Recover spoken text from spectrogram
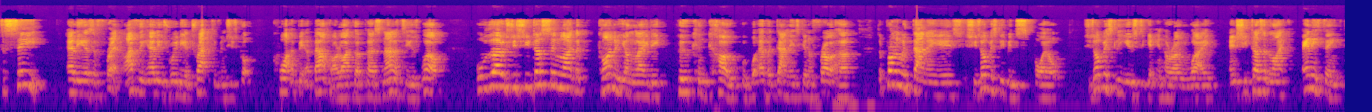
to see Ellie as a threat. I think Ellie's really attractive and she's got quite a bit about her. I like her personality as well. Although she, she does seem like the kind of young lady who can cope with whatever Dani's going to throw at her. The problem with Dani is she's obviously been spoiled. She's obviously used to getting her own way, and she doesn't like anything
